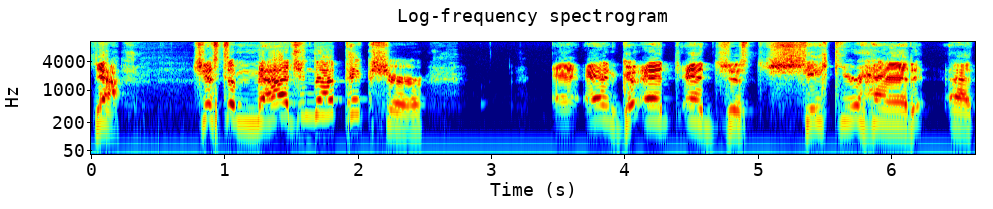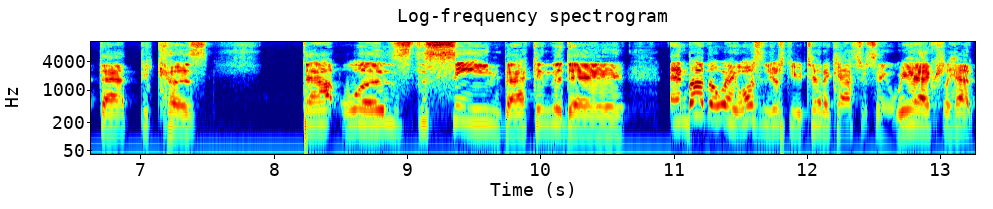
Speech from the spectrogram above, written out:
yeah, just imagine that picture and, go and, and just shake your head at that because that was the scene back in the day. And by the way, it wasn't just the Utena cast who singing. We actually had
